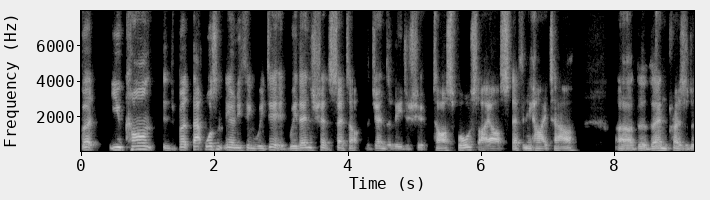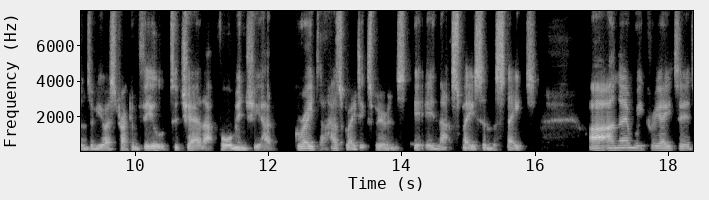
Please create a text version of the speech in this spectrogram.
But you can't, but that wasn't the only thing we did. We then set up the Gender Leadership Task Force. I asked Stephanie Hightower uh, the then president of US Track and Field, to chair that for me. And she had great, has great experience in, in that space in the States. Uh, and then we created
